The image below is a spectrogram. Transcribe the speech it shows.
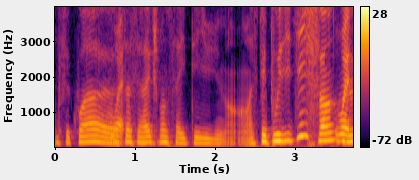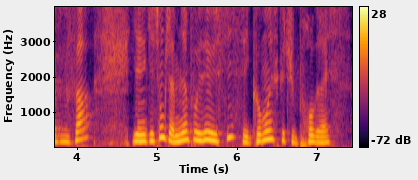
on fait quoi euh, Ça, c'est vrai que je pense que ça a été un aspect positif hein, de tout ça. Il y a une question que j'aime bien poser aussi, c'est comment est-ce que tu progresses?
